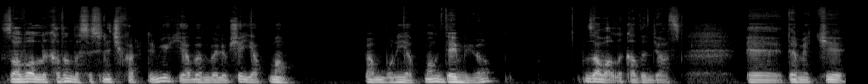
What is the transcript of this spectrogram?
Zavallı kadın da sesini çıkartıp demiyor ki ya ben böyle bir şey yapmam. Ben bunu yapmam demiyor. Zavallı kadıncağız e, demek ki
